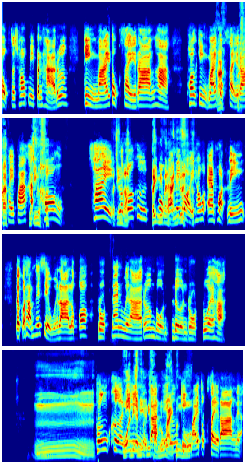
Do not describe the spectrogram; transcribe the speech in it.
ตกจะชอบมีปัญหาเรื่องกิ่งไม้ตกใส่รางค่ะ พอกิ่งไม้ตกใส่รางไฟฟ้าขัดจริงเหรอข้อง ใช่จริงเหรอแล้วก็คือเฮ้ยมีบอกปัญหาว่านี้ไม่ด้วยบ่อยเท่า AirPod Link แต่ก็ทำให้เสียเวลา แล้วก็รถแน่นเวลาเริ่มโดนเดินรถด้วยค่ะ อืมเพิ่งเคยโอ้ได้อันนี้ยินเหมือนกันอันนี้ความรู้ใหม่ไอ้เรื่เพิ่องงรู้กิ่งไม้ตกใส่รางเนี่ย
